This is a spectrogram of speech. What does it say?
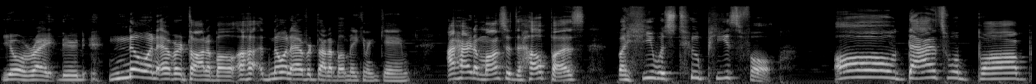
You're right, dude. No one ever thought about uh, no one ever thought about making a game. I hired a monster to help us, but he was too peaceful. Oh, that's what Bob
